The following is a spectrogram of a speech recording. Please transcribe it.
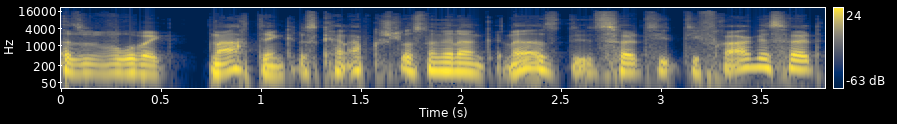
also worüber ich nachdenke, das ist kein abgeschlossener Gedanke. Ne? Also ist halt, die, die Frage ist halt,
